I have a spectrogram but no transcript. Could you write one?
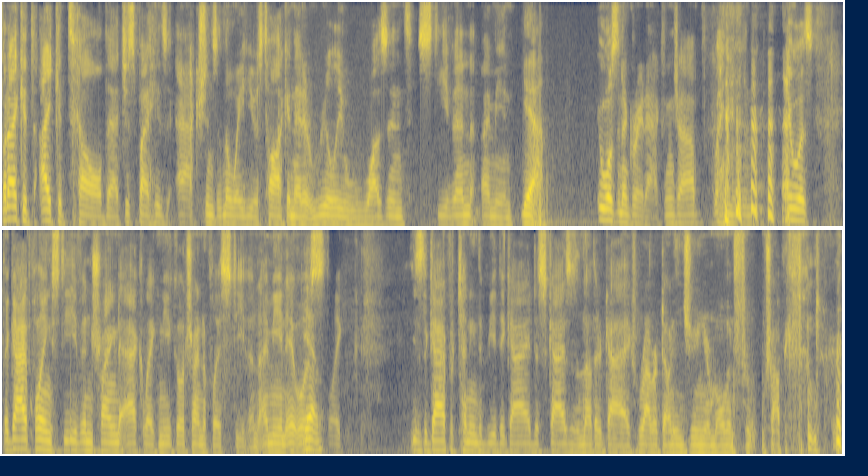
But I could I could tell that just by his actions and the way he was talking that it really wasn't Steven. I mean, Yeah. it wasn't a great acting job. I mean, it was the guy playing Steven trying to act like Nico trying to play Steven. I mean, it was like he's the guy pretending to be the guy disguised as another guy, Robert Downey Jr. moment from Tropic Thunder.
